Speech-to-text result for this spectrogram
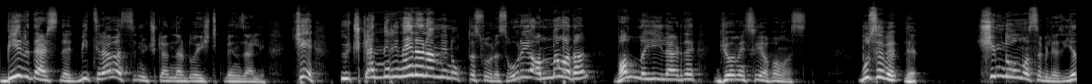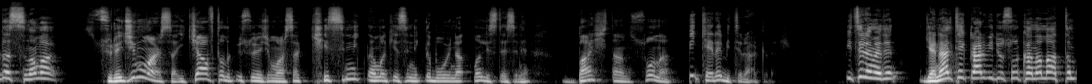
Bir derste bitiremezsin üçgenlerde o eşitlik benzerliği. Ki üçgenlerin en önemli noktası orası. Orayı anlamadan vallahi ileride geometri yapamazsın. Bu sebeple şimdi olmasa bile ya da sınava sürecin varsa iki haftalık bir sürecin varsa kesinlikle ama kesinlikle bu oynatma listesini baştan sona bir kere bitir arkadaş. Bitiremedin. Genel tekrar videosunu kanala attım.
